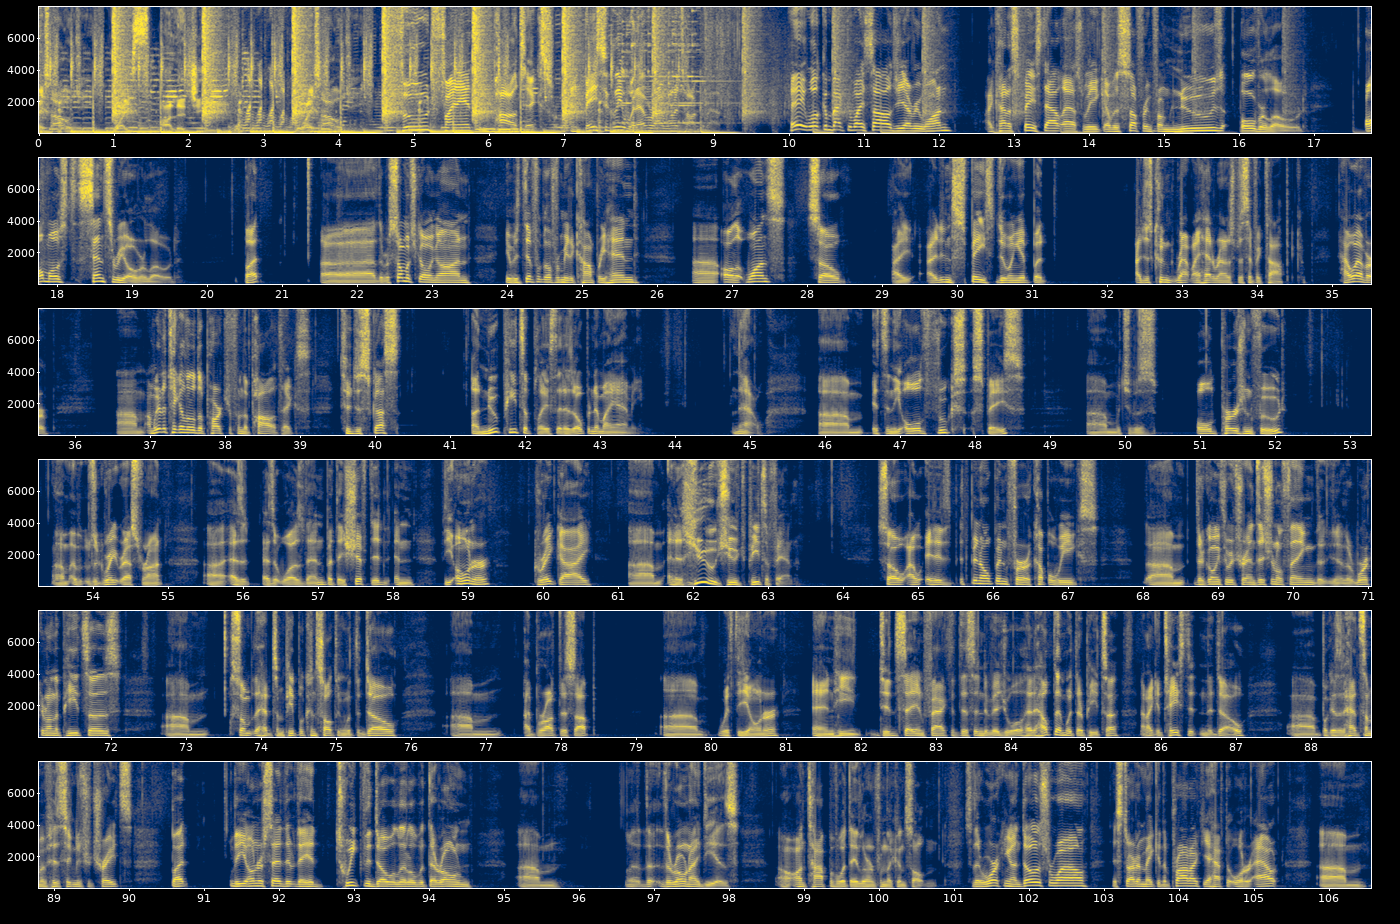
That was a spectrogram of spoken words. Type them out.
Wiseology. Food, finance, and politics, and basically whatever I want to talk about. Hey, welcome back to Wiseology, everyone. I kind of spaced out last week. I was suffering from news overload, almost sensory overload. But uh, there was so much going on, it was difficult for me to comprehend uh, all at once. So I I didn't space doing it, but I just couldn't wrap my head around a specific topic. However, um, I'm going to take a little departure from the politics to discuss a new pizza place that has opened in Miami. Now, um, it's in the old Fuchs space, um, which was old Persian food. Um, it was a great restaurant uh, as it as it was then, but they shifted, and the owner, great guy, um, and a huge, huge pizza fan. So I, it is. It's been open for a couple weeks. Um, they're going through a transitional thing. They're, you know, they're working on the pizzas. Um, some they had some people consulting with the dough. Um, I brought this up um, with the owner, and he did say, in fact, that this individual had helped them with their pizza, and I could taste it in the dough uh, because it had some of his signature traits. But the owner said that they had tweaked the dough a little with their own um, uh, the, their own ideas uh, on top of what they learned from the consultant. So they're working on doughs for a while. They started making the product. You have to order out. Um,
